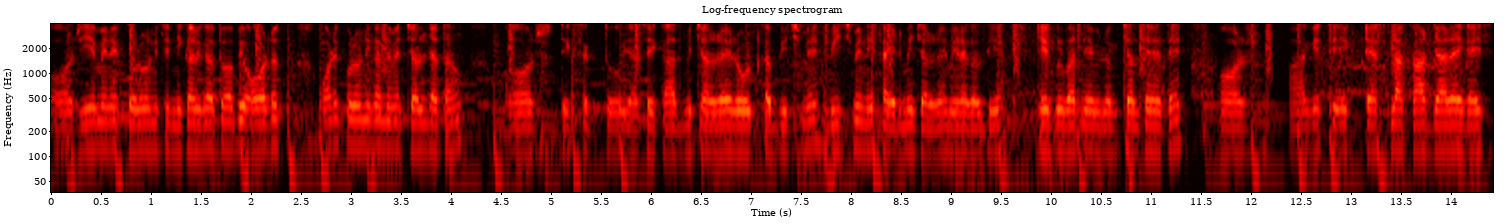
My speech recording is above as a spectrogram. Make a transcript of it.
और ये मैंने कॉलोनी से निकल गया तो अभी और और एक कॉलोनी के अंदर मैं चल जाता हूँ और देख सकते हो यहाँ से एक आदमी चल रहा है रोड का बीच में बीच में नहीं, साइड में ही चल रहा है, मेरा गलती है। ठीक, कोई बात नहीं, अभी लोग चलते रहते हैं और आगे से एक टेस्ला कार जा रहा है, गाइस,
